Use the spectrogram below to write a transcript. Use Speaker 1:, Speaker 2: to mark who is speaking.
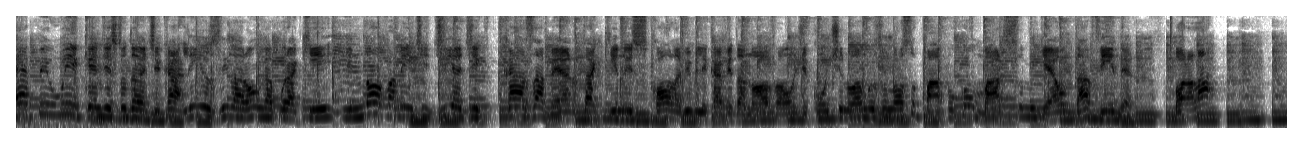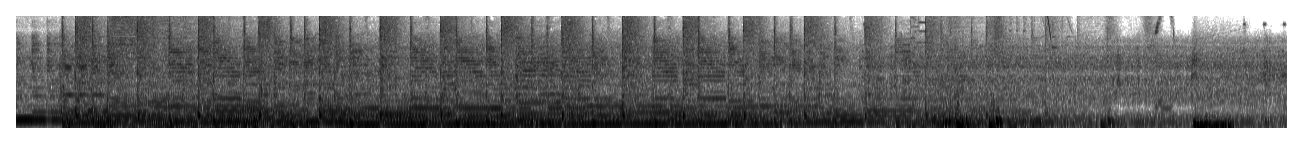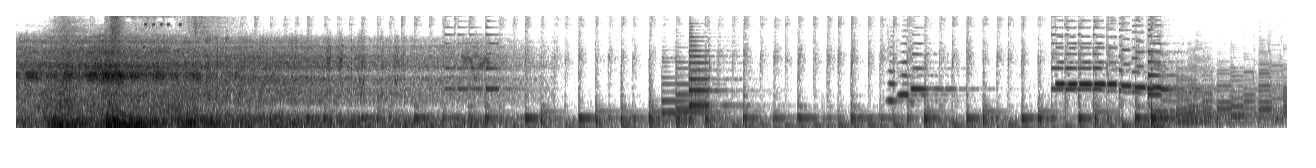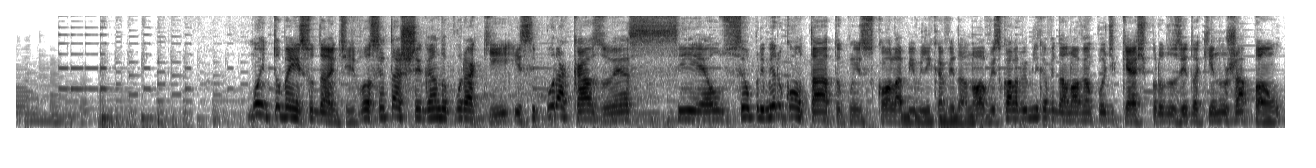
Speaker 1: Happy weekend, estudante! Carlinhos Vilaronga por aqui e novamente dia de casa aberta aqui no Escola Bíblica Vida Nova, onde continuamos o nosso papo com Márcio Miguel da Viner. Bora lá? Bem, estudante. Você está chegando por aqui e se por acaso esse é o seu primeiro contato com Escola Bíblica Vida Nova, Escola Bíblica Vida Nova é um podcast produzido aqui no Japão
